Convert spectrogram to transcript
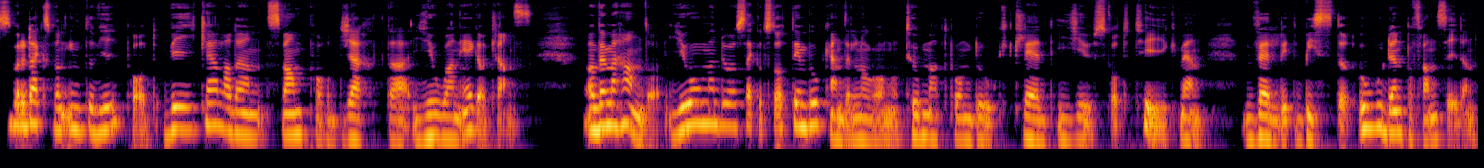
Så var det dags för en intervjupodd. Vi kallar den Svamppodd Hjärta Johan Egerkrans. Och vem är han då? Jo, men du har säkert stått i en bokhandel någon gång och tummat på en bok klädd i ljusgrått tyg med en väldigt bister orden på framsidan.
